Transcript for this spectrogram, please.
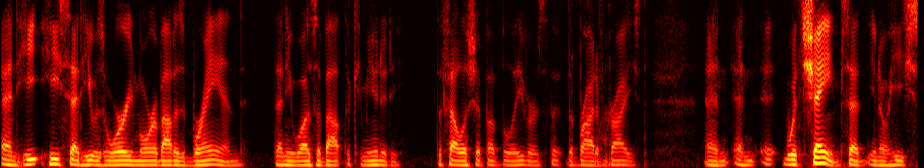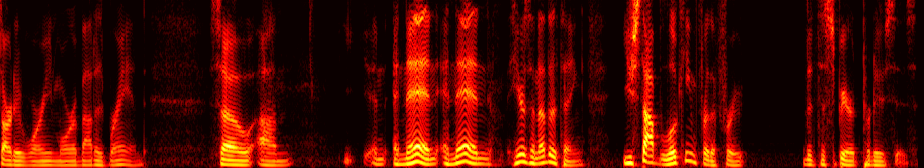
and he he said he was worried more about his brand than he was about the community, the fellowship of believers, the, the bride of Christ, and and it, with shame said you know he started worrying more about his brand. So um, and and then and then here's another thing: you stop looking for the fruit that the Spirit produces.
